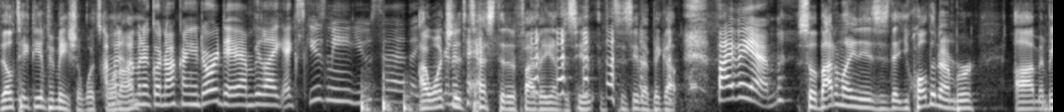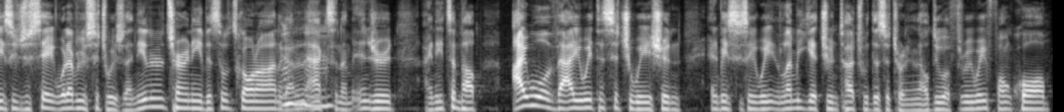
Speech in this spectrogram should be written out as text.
they'll take the information. What's I'm going gonna, on? I'm gonna go knock on your door, Dave, and be like, "Excuse me, you said that." You I want you to test it at five a.m. to see to see if I pick up. 5 a.m. So the bottom line is is that you call the number um, and basically just say whatever your situation. I need an attorney. This is what's going on. I got an accident. I'm injured. I need some help. I will evaluate the situation and basically say, wait, let me get you in touch with this attorney. And I'll do a three-way phone call,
